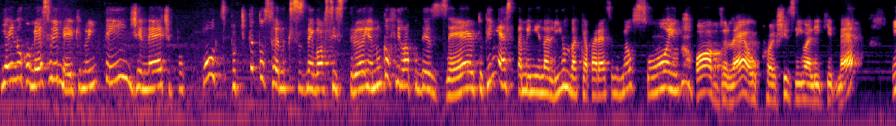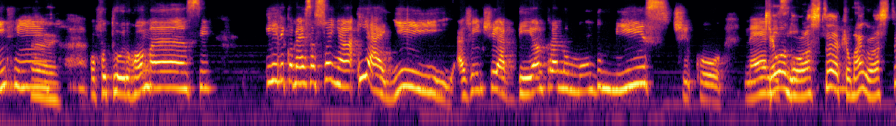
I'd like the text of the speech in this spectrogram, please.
E aí no começo ele meio que não entende, né? Tipo, putz, por que, que eu tô sendo com esses negócios estranhos? Eu nunca fui lá pro deserto. Quem é essa menina linda que aparece no meu sonho? Óbvio, né? O crushzinho ali que, né? Enfim, é. o futuro romance. E ele começa a sonhar. E aí a gente adentra no mundo místico, né? Que Nesse... eu gosto, é o que eu mais gosto.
